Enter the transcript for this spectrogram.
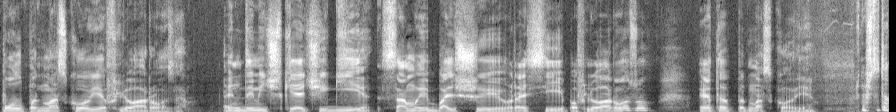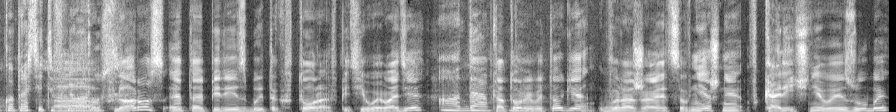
Пол Подмосковья флюороза. Эндемические очаги, самые большие в России по флюорозу, это Подмосковье. А что такое, простите, А, флюороз? Флюороз – это переизбыток фтора в питьевой воде, А, да. который в итоге выражается внешне в коричневые зубы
